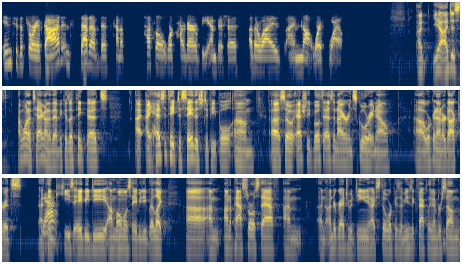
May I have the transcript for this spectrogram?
into the story of God instead of this kind of hustle, work harder, be ambitious. Otherwise, I'm not worthwhile. I, yeah, I just I want to tag onto that because I think that's I, I hesitate to say this to people. Um, uh, so Ashley, both Ez and I are in school right now, uh, working on our doctorates. I yeah. think he's ABD. I'm almost ABD, but like uh, I'm on a pastoral staff. I'm an undergraduate dean and I still work as a music faculty member some.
